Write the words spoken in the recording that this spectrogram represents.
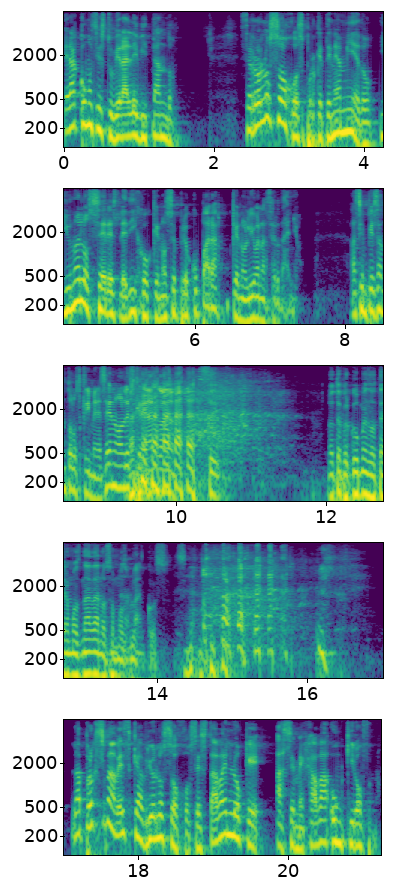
Era como si estuviera levitando. Cerró los ojos porque tenía miedo y uno de los seres le dijo que no se preocupara, que no le iban a hacer daño. Así empiezan todos los crímenes, ¿eh? No les crean. Sí. No te preocupes, no tenemos nada, no somos blancos. La próxima vez que abrió los ojos estaba en lo que asemejaba un quirófano.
